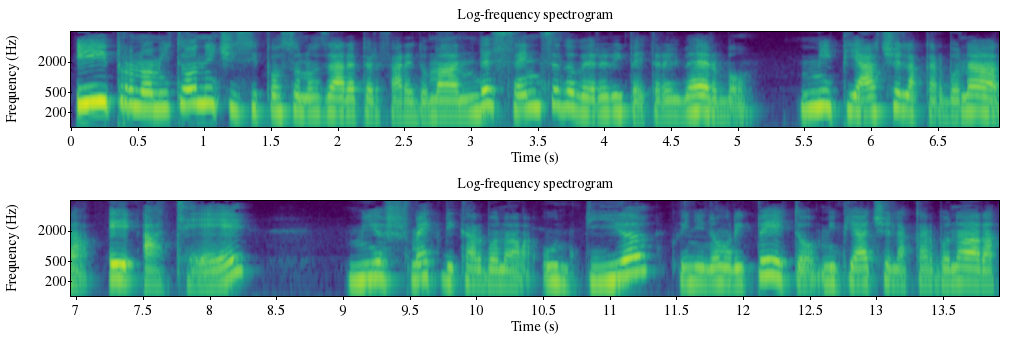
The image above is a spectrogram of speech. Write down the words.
I pronomi tonici si possono usare per fare domande senza dover ripetere il verbo. Mi piace la carbonara e a te? Mir schmeckt die carbonara und dir? Quindi non ripeto mi piace la carbonara.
